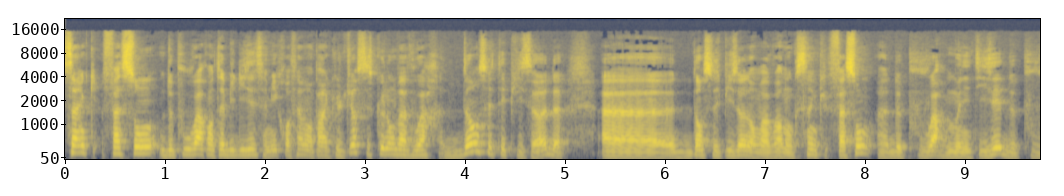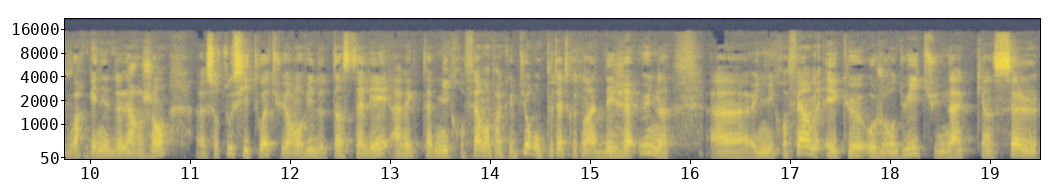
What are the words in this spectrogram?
Cinq façons de pouvoir rentabiliser sa micro-ferme en permaculture, c'est ce que l'on va voir dans cet épisode. Euh, dans cet épisode, on va voir donc cinq façons euh, de pouvoir monétiser, de pouvoir gagner de l'argent, euh, surtout si toi tu as envie de t'installer avec ta micro-ferme en permaculture, ou peut-être que tu en as déjà une, une micro-ferme, et que aujourd'hui tu n'as qu'un seul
